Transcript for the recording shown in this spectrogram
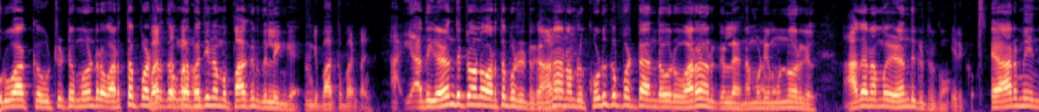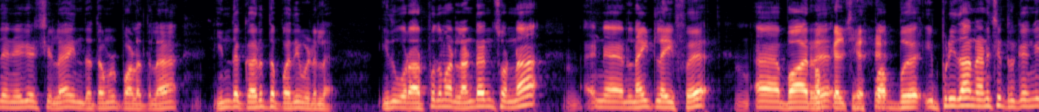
உருவாக்க விட்டுட்டோமோன்ற வருத்தப்படுறவங்களை பற்றி நம்ம பார்க்கறது இல்லைங்க. இங்க பார்க்க மாட்டாங்க. அது இழந்துட்டோன்னு வருத்தப்பட்டுட்டு இருக்கோம் ஆனால் நம்மளுக்கு கொடுக்கப்பட்ட அந்த ஒரு வரம் இருக்குல்ல நம்முடைய முன்னோர்கள் அதை நம்ம இழந்துக்கிட்டு இருக்கோம். இருக்கும். யாருமே இந்த நிகழ்ச்சியில் இந்த தமிழ் பாலத்தில் இந்த கருத்தை பதிவிடலை. இது ஒரு அற்புதமான லண்டன் சொன்னால் night life bar culture pub இப்படி தான் நினச்சிட்டு இருக்காங்க.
